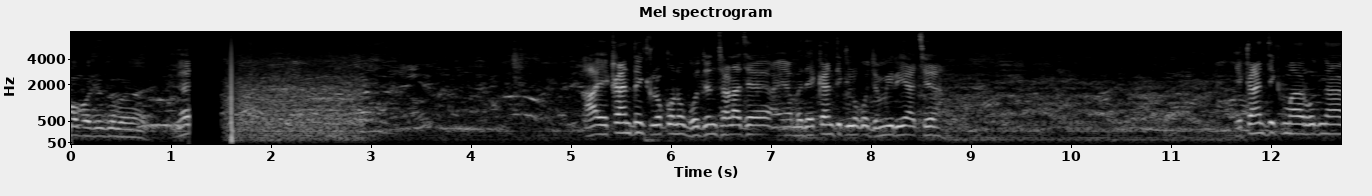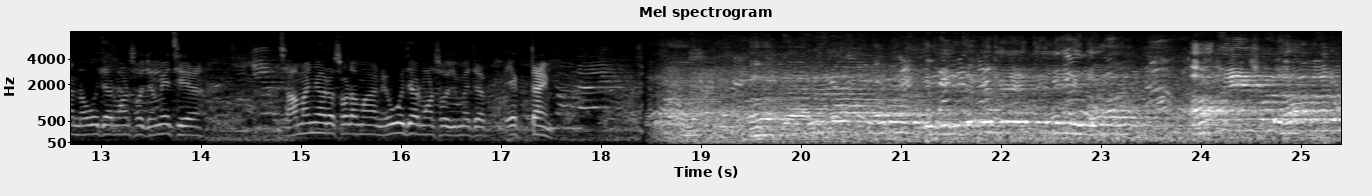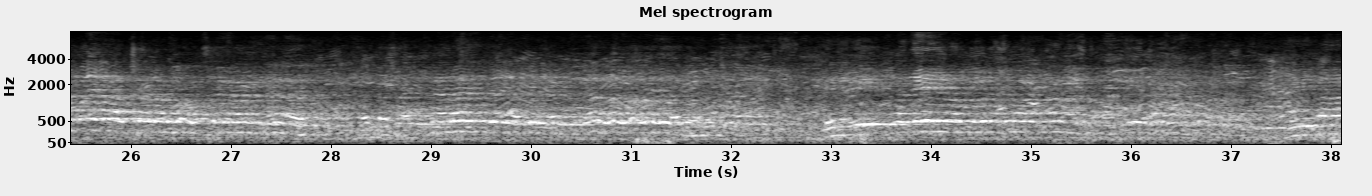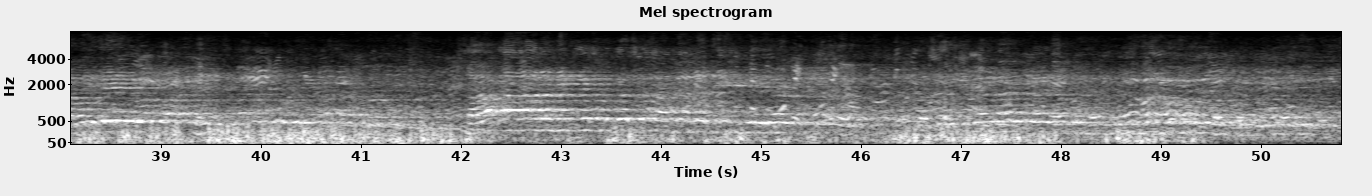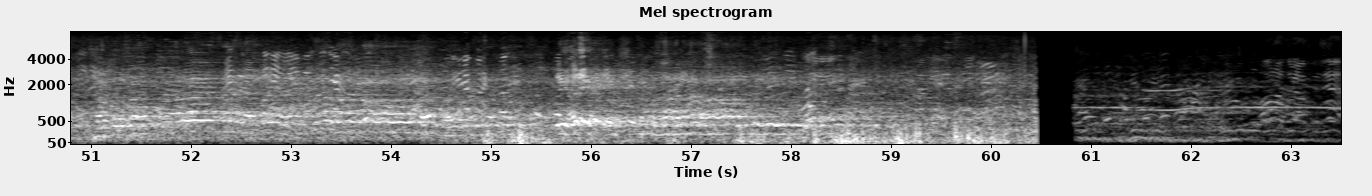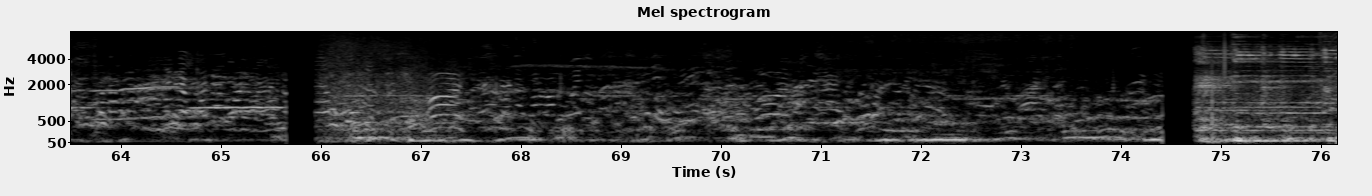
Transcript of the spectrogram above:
કલંક જય સ્વામિનારાયણ આ એકાંતિક લોકોનું ભોજનશાળા છે. અહીંયા બધા એકાંતિક લોકો જમી રહ્યા છે. એકાંતિકમાં રોજના નવ હજાર માણસો જમે છે. સામાન્ય રસોડામાં નેવું હજાર માણસો જમે છે એક ટાઈમ.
